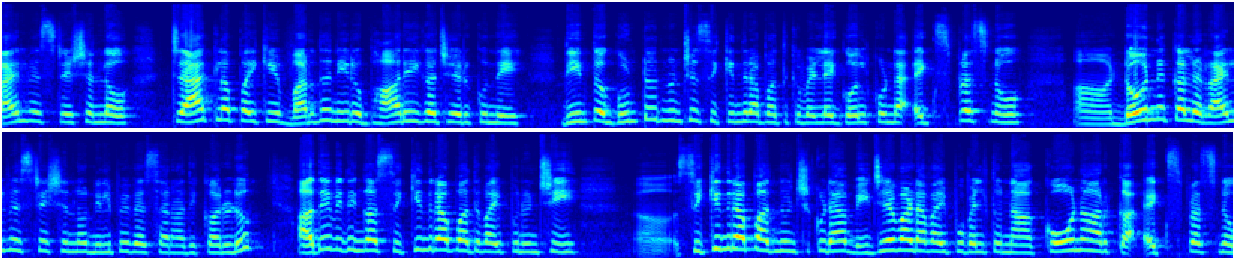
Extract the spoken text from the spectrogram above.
రైల్వే స్టేషన్లో ట్రాక్లపైకి వరద నీరు భారీగా చేరుకుంది. దీంతో గుంటూరు నుంచి సికింద్రాబాద్కు వెళ్ళే గోల్కొండ ఎక్స్ప్రెస్ను డోర్నకల్ రైల్వే స్టేషన్లో నిలిపివేశారు అధికారులు. అదేవిధంగా సికింద్రాబాద్ వైపు నుంచి సికింద్రాబాద్ నుంచి కూడా విజయవాడ వైపు వెళ్తున్న కోనార్క్ ఎక్స్ప్రెస్ను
